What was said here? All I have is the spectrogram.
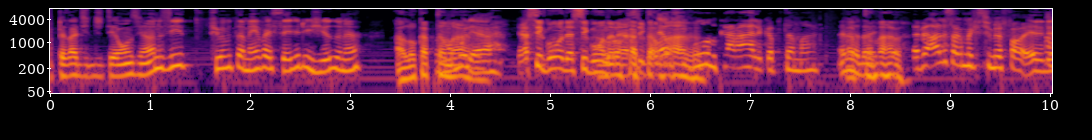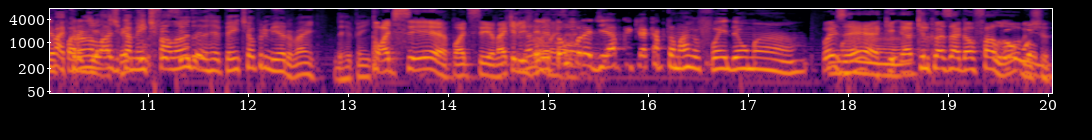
apesar de, de ter 11 anos, e o filme também vai ser dirigido, né, Alô, por Capitã uma Marvel. mulher. É a segunda, é a segunda, Alô, né? A Capitão segunda. É o segundo, caralho, Capitã Marvel. É Capitã verdade. Marvel. É Olha só como é que esse filme é, fa- ele Ah, é vai, de cronologicamente Ele que falando, de repente é o primeiro, vai. De repente. Pode ser, pode ser. Vai que eles Não, Ele é tão é- fora de época que a Capitã Marvel foi e deu uma... Pois uma- é, aqui- é aquilo que o Azagal falou, bicho.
